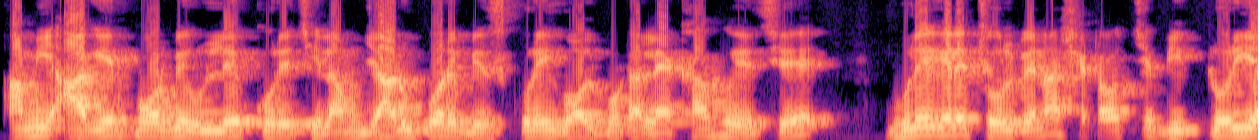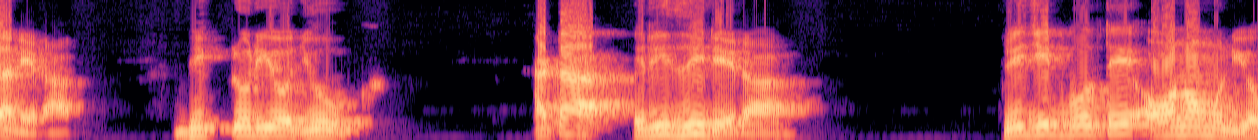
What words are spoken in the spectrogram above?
আমি আগের পর্বে উল্লেখ করেছিলাম, যার উপরে বেশ করে এই গল্পটা লেখা হয়েছে ভুলে গেলে চলবে না, সেটা হচ্ছে ভিক্টোরিয়ান এরা ভিক্টোরীয় যুগ, একটা রিজিড এরা রিজিড বলতে অনমনীয়,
